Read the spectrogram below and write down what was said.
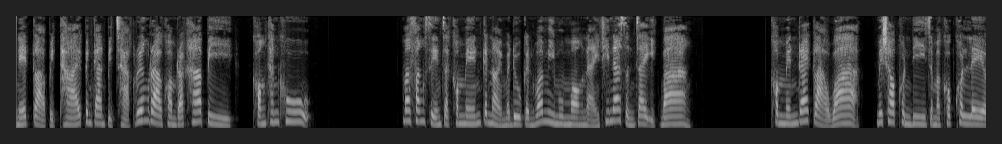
เนทกล่าวปิดท้ายเป็นการปิดฉากเรื่องราวความรัก 5 ปี ของทั้งคู่ มาฟังเสียงจากคอมเมนต์กันหน่อยมาดูกันว่ามีมุมมองไหนที่น่าสนใจอีกบ้าง คอมเมนต์แรกกล่าวว่า ไม่ชอบคนดีจะมาคบคนเลว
